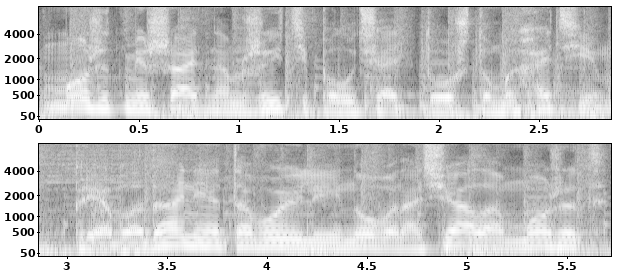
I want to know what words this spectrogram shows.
может мешать нам жить и получать то, что мы хотим. Преобладание того или иного начала может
